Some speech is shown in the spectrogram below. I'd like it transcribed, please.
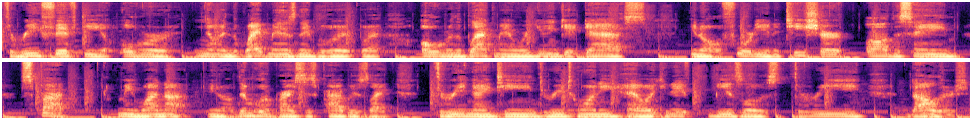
350 over, you know, in the white man's neighborhood, but over the black man where you can get gas you know, a 40 and a t-shirt all the same spot. I mean, why not? You know, them hood prices probably is like 319, 320. Hell, it can be as low as three dollars.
